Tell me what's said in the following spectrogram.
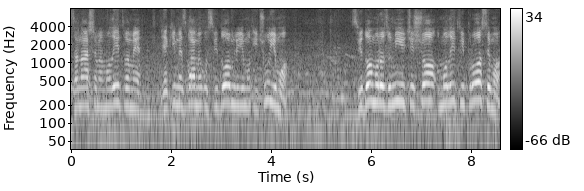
за нашими молитвами, які ми з вами усвідомлюємо і чуємо, свідомо розуміючи, що в молитві просимо,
